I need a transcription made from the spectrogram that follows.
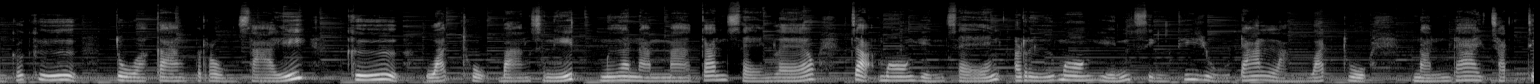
1 ก็คือ ตัวกลางโปร่งใส คือวัตถุบางชนิดเมื่อนำมากั้นแสงแล้ว จะมองเห็นแสงหรือมองเห็นสิ่งที่อยู่ด้านหลังวัตถุ นั้นได้ชัดเจ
